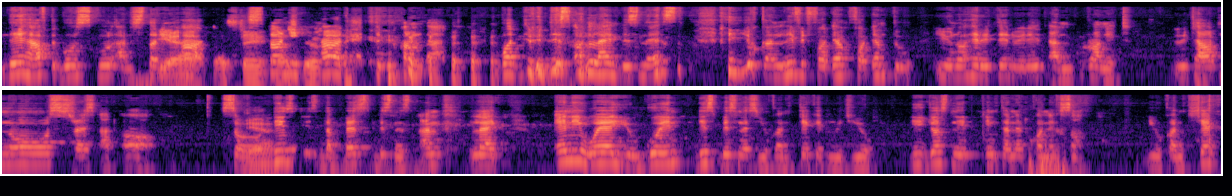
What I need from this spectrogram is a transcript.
they have to go school and study yeah hard that's true study that's true. hard to become that. but with this online business, you can leave it for them for them to you know heritage with it and run it without no stress at all. So Yeah. this is the best business, and like anywhere you go in, this business you can take it with you. You just need internet connection. You can check,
